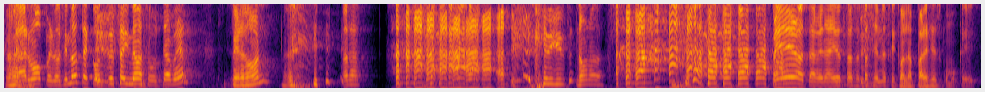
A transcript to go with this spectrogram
se armó. Pero si no te contesta y nada más te voltea a ver, ¿Perdón? nada. ¿Qué dijiste? No, nada. Pero también hay otras ocasiones que con la pareja es como que.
